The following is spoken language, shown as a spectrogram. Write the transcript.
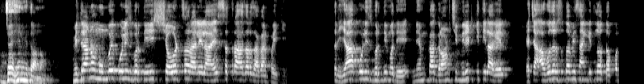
जय हिंद मित्रांनो. मित्रांनो मुंबई पोलीस भरती शेवटचा राहिलेलं आहे सतरा हजार जागांपैकी. तर या पोलीस भरतीमध्ये नेमका ग्राउंडची मिरिट किती लागेल याच्या अगोदर सुद्धा मी सांगितलं होतं पण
